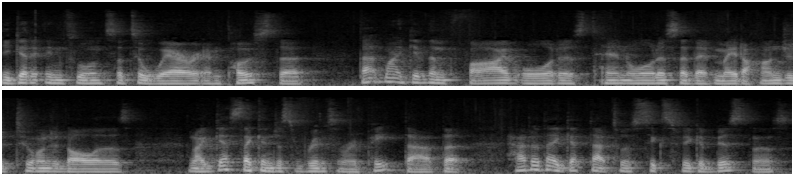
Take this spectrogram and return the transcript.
you get an influencer to wear it and post it, that might give them five orders, 10 orders so they've made a hundred, two hundred dollars. And I guess they can just rinse and repeat that. But how do they get that to a six figure business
